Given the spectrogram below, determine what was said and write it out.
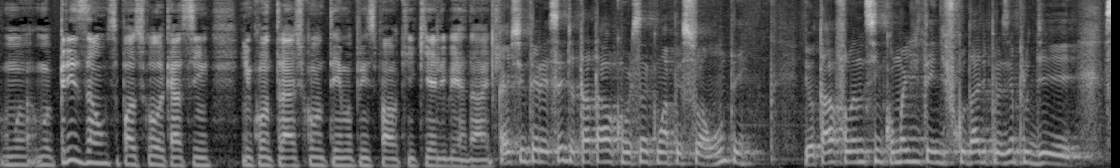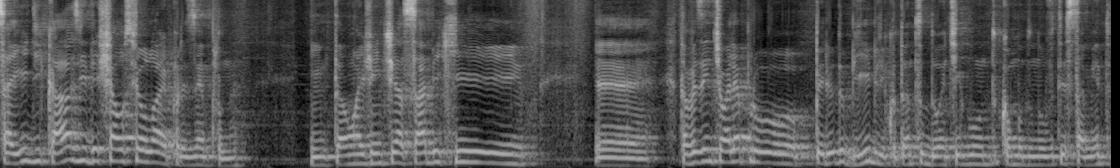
uma, uma, prisão, se posso colocar assim, em contraste com o tema principal aqui, que é a liberdade. Eu acho interessante, eu estava conversando com uma pessoa ontem, eu estava falando assim, como a gente tem dificuldade, por exemplo, de sair de casa e deixar o celular, por exemplo, né? Então a gente já sabe que é, talvez a gente olhe para o período bíblico, tanto do Antigo como do Novo Testamento,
